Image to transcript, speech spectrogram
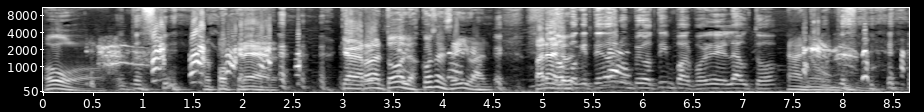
Oh, Entonces, no puedo creer. Que agarraban todas las cosas y se iban. Pará, no, lo- porque te dan un pegotín para poner el auto. Ah, no, buenísimo.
